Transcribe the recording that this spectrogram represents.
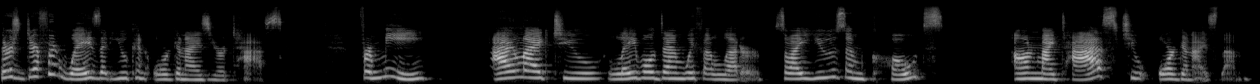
There's different ways that you can organize your task. For me, I like to label them with a letter. So I use some codes on my tasks to organize them.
